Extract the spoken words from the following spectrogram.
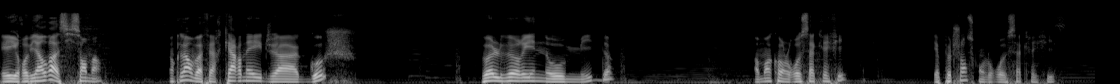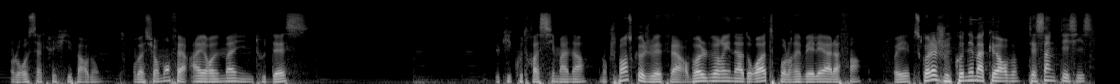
Et il reviendra à 600 mains. Donc là, on va faire Carnage à gauche. Wolverine au mid. À moins qu'on le resacrifie. Il y a peu de chances qu'on le resacrifie. On le resacrifie, pardon. Parce qu'on va sûrement faire Iron Man into Death. Vu qu'il coûtera 6 mana. Donc je pense que je vais faire Wolverine à droite pour le révéler à la fin. Vous voyez? Parce que là, je connais ma curve. T5, T6.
